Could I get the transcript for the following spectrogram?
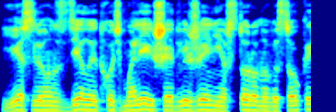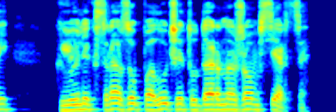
Если он сделает хоть малейшее движение в сторону высокой, Кьюлик сразу получит удар ножом в сердце.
